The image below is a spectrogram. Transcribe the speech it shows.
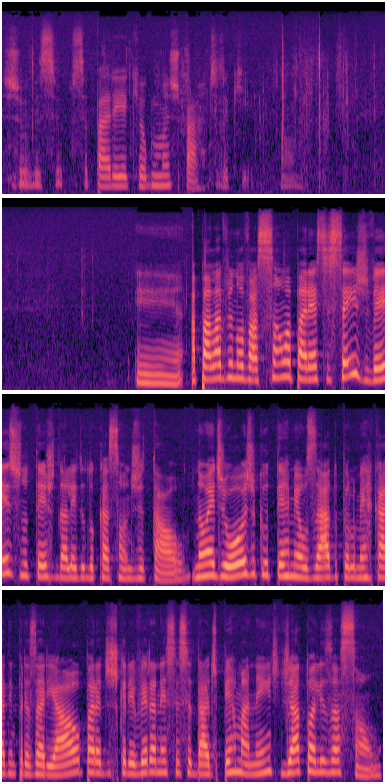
deixa eu ver se eu separei aqui algumas partes aqui. É, a palavra inovação aparece seis vezes no texto da Lei de Educação Digital. Não é de hoje que o termo é usado pelo mercado empresarial para descrever a necessidade permanente de atualização,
